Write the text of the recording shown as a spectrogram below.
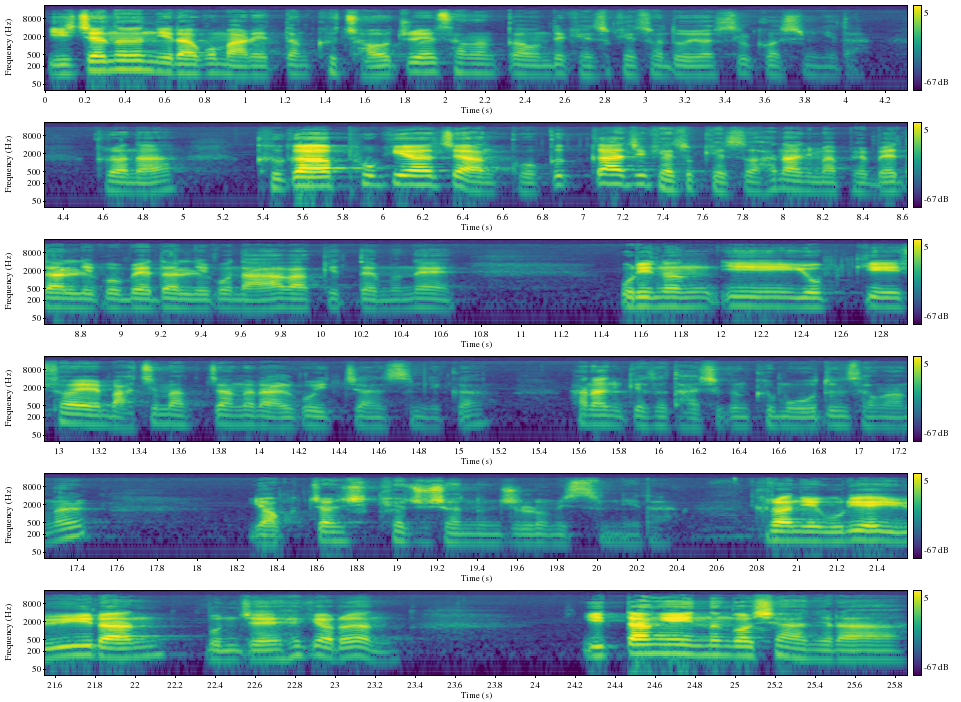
이제는이라고 말했던 그 저주의 상황 가운데 계속해서 놓였을 것입니다. 그러나 그가 포기하지 않고 끝까지 계속해서 하나님 앞에 매달리고 매달리고 나아갔기 때문에 우리는 이 욥기서의 마지막 장을 알고 있지 않습니까? 하나님께서 다시금 그 모든 상황을 역전시켜 주셨는 줄로 믿습니다. 그러니 우리의 유일한 문제 해결은 이 땅에 있는 것이 아니라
